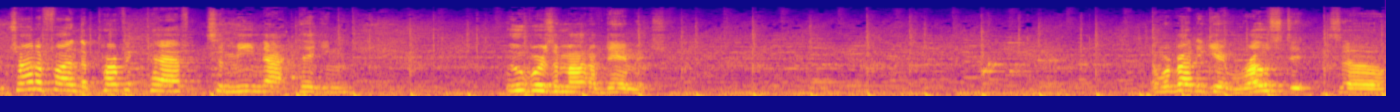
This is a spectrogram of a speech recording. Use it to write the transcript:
I'm trying to find the perfect path to me not taking Uber's amount of damage. And we're about to get roasted, so...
